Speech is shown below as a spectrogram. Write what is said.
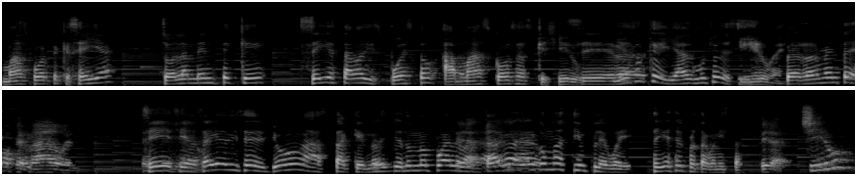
más fuerte que Seiya, solamente que Seiya estaba dispuesto a más cosas que Shiru. Sí, y eso que ya es mucho decir, güey. Pero realmente, Como aferrado, el- Sí, sí, o sea, ella dice, yo hasta que no, yo no me pueda Mira, levantar. algo, ya". algo más simple, güey. Seiya es el protagonista. Mira, Shiru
